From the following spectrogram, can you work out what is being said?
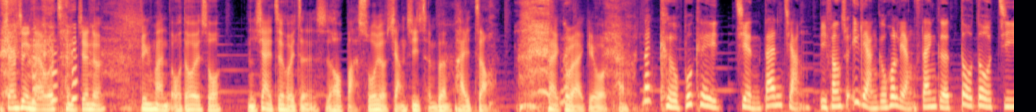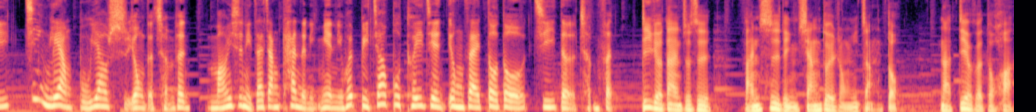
相信来我诊间的病患，我都会说，你下一次回诊的时候，把所有详细成分拍照 带过来给我看。那可不可以？简单讲，比方说一两个或两三个痘痘肌，尽量不要使用的成分。毛医师，你在这样看的里面，你会比较不推荐用在痘痘肌的成分。第一个当然就是凡士林相对容易长痘。那第二个的话，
